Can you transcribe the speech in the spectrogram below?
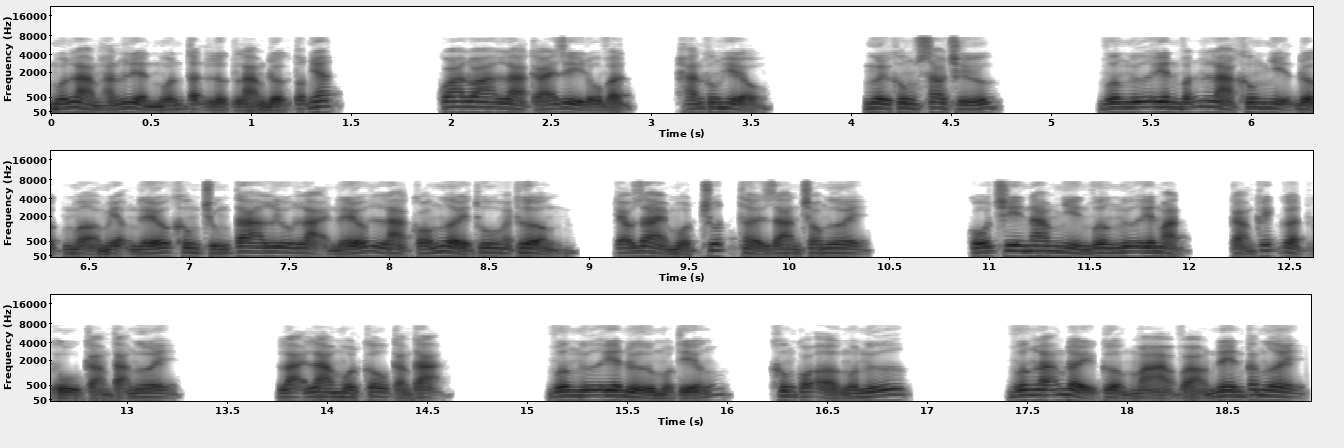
muốn làm hắn liền muốn tận lực làm được tốt nhất. Qua loa là cái gì đồ vật, hắn không hiểu. Người không sao chứ? Vương ngữ yên vẫn là không nhịn được mở miệng, nếu không chúng ta lưu lại nếu là có người thu hoạch thưởng, kéo dài một chút thời gian cho ngươi. Cố chi nam nhìn vương ngữ yên mặt, cảm kích gật gù cảm tạ ngươi. Lại là một câu cảm tạ. Vương ngữ yên ừ một tiếng, không có ở ngôn ngữ. Vương lãng đẩy cửa mà vào, nên các ngươi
